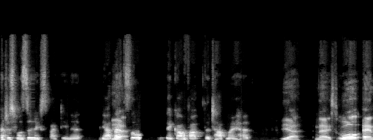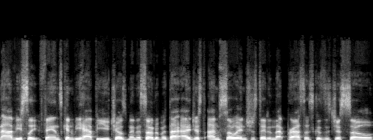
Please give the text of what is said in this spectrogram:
I just wasn't expecting it. Yeah, that's yeah. the one I think off off the top of my head. Yeah, nice. Well, and obviously fans can be happy you chose Minnesota, but that I just I'm so interested in that process because it's just so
